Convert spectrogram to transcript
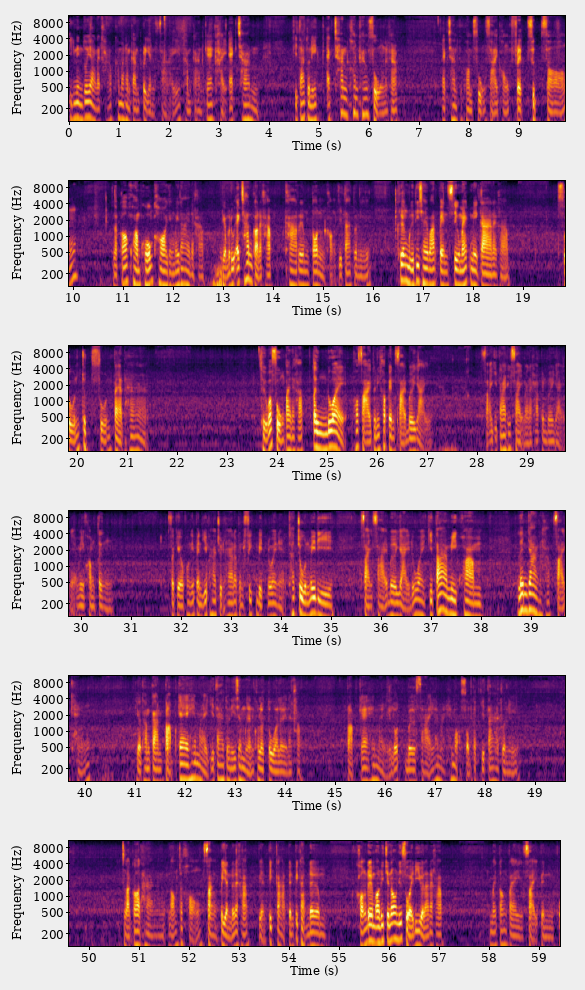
อีกหนึ่งตัวอย่างนะครับ เข้ามาทำการเปลี่ยนสายทำการแก้ไขแอคชั่นกีตาร์ตัวนี้แอคชั่นค่อนข้างสูงนะครับแอคชั่นคือความสูงสายของเฟรด12 แล้วก็ความโค้งคอยังไม่ได้นะครับ เดี๋ยวมาดูแอคชั่นก่อนนะครับ ค่าเริ่มต้นของกีตาร์ตัวนี้ เครื่องมือที่ใช้วัดเป็น s t e e l Mac เมกานะครับ 0.085 ถือว่าสูงไปนะครับ ตึงด้วยเพราะสายตัวนี้เขาเป็นสายเบอร์ใหญ่ สายกีตาร์ที่ใส่มานะครับ เป็นเบอร์ใหญ่เนี่ยมีความตึงสเกลพวกนี้เป็น 25.5 แล้วเป็นฟิกบิดด้วยเนี่ย ถ้าจูนไม่ดีใส่สายเบอร์ใหญ่ด้วย กีตาร์มีความเล่นยากนะครับ สายแข็ง เดี๋ยวทำการปรับแก้ให้ใหม่กีตาร์ตัวนี้จะเหมือนคนละตัวเลยนะครับ ปรับแก้ให้ใหม่ลดเบอร์สายให้ใหม่ให้เหมาะสมกับกีตาร์ตัวนี้ แล้วก็ทางน้องเจ้าของสั่งเปลี่ยนด้วยนะครับ เปลี่ยนปิกาดเป็นปิกาดเดิม ของเดิมออริจินอลนี่สวยดีอยู่แล้วนะครับ ไม่ต้องไปใส่เป็นพวก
